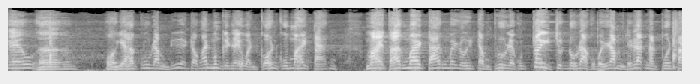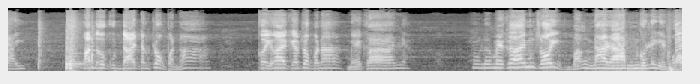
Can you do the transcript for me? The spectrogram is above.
แก้วเออพอยากูดำเดือดตอนนั้นมึงกินอะไรวันก่อนกูไม่ตังไม่ตังไม่ตังไม่รู้จำพลูแล้วกูใจจุดดูรากูไปรำแต่ละนัดปวดตายพันเออกูได้ตั้งจ้องปัญหาก็ยให้แก้วจ้องปัญหาแม่คานเนี่ย เรื่องไม่ก็ให้มึงซอยบังนารานกูเลยเหตุผล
